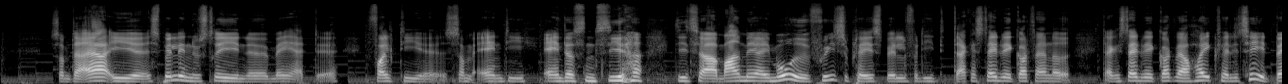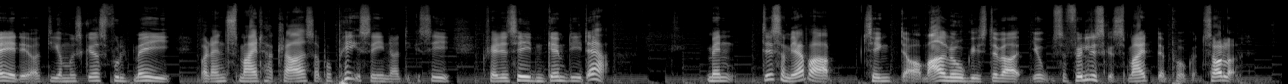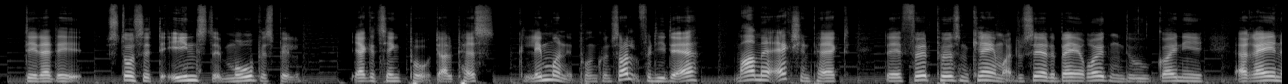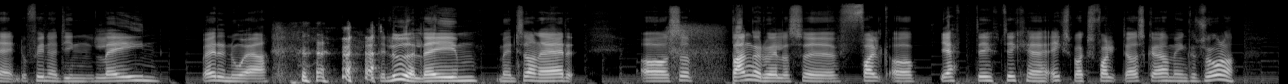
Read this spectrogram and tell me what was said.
som der er i øh, spilindustrien, øh, med at øh, folk, de, øh, som Andy Anderson siger, de tager meget mere imod free-to-play-spil, fordi der kan stadigvæk godt være noget, der kan stadigvæk godt være høj kvalitet bag det, og de har måske også fulgt med i, hvordan Smite har klaret sig på PC'en, og de kan se kvaliteten gemt i der. Men det, som jeg bare tænkte, der var meget logisk, det var, jo, selvfølgelig skal Smite der på konsollerne. Det er da det, stort set det eneste MOBA-spil, jeg kan tænke på, der vil passe glimrende på en konsol, fordi det er meget mere action-packed. Det er third person kamera, du ser det bag ryggen, du går ind i arenaen, du finder din lane, hvad det nu er. det lyder lame, men sådan er det. Og så banker du ellers øh, folk, og ja, det, det kan Xbox-folk da også gøre med en controller.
